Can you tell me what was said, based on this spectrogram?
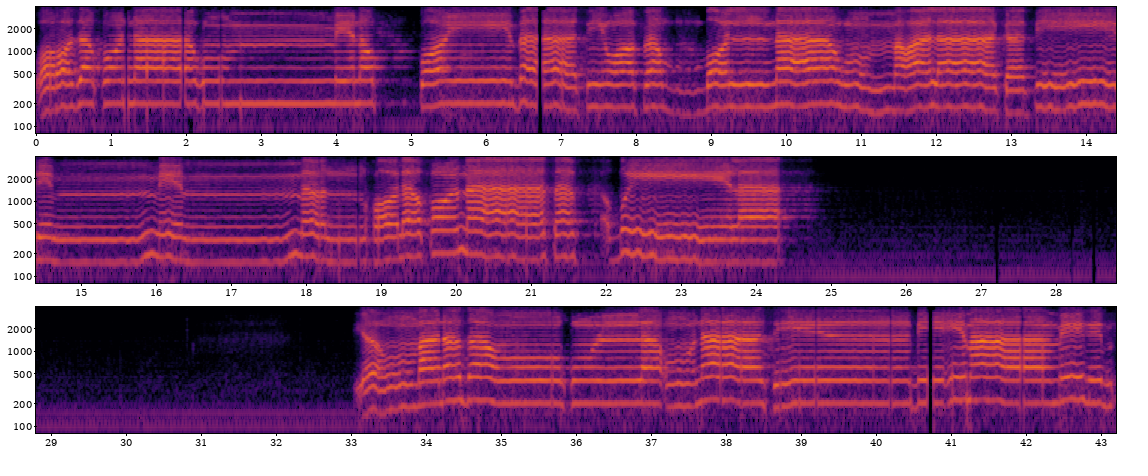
ورزقناهم من الطيبات وفضلناهم على كثير ممن خلقنا تفضيلا يوم ندعو كل أناس بإمامهم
